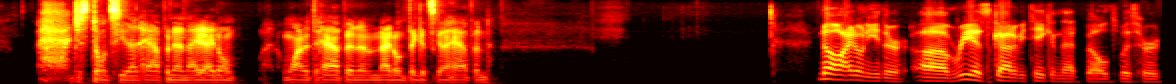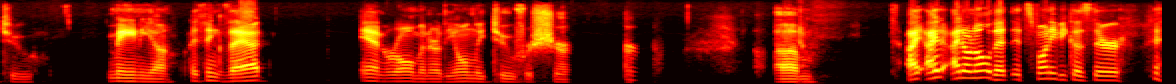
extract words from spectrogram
i just don't see that happening i, I don't i don't want it to happen and i don't think it's going to happen No, I don't either. Uh, Rhea's got to be taking that belt with her to Mania. I think that and Roman are the only two for sure. Um, I, I I don't know that it's funny because they're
